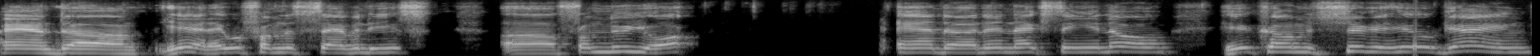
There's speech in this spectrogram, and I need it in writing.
And uh, yeah, they were from the 70s, uh, from New York. And uh, then next thing you know, here comes Sugar Hill Gang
